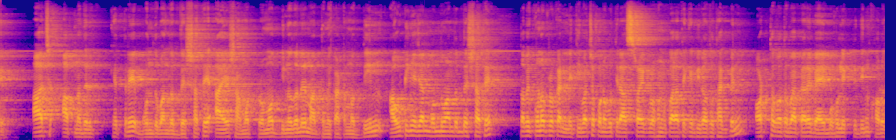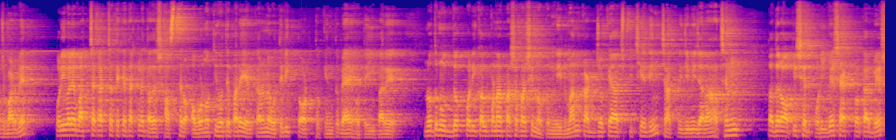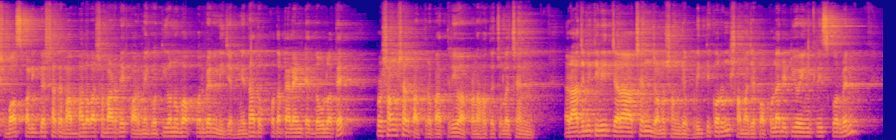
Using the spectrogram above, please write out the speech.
আজ আপনাদের ক্ষেত্রে বন্ধুবান্ধবদের সাথে আয়েস আমোদ প্রমোদ বিনোদনের মাধ্যমে কাটানোর দিন আউটিংয়ে যান বন্ধুবান্ধবদের সাথে, তবে কোনো প্রকার নেতিবাচক অনুভূতির আশ্রয় গ্রহণ করা থেকে বিরত থাকবেন। অর্থগত ব্যাপারে ব্যয়বহুল একটি দিন খরচ বাড়বে পরিবারে বাচ্চা কাচ্চা থেকে থাকলে তাদের স্বাস্থ্যের অবনতি হতে পারে, এর কারণে অতিরিক্ত অর্থ কিন্তু ব্যয় হতেই পারে। নতুন উদ্যোগ পরিকল্পনার পাশাপাশি নতুন নির্মাণ কার্যকে আজ পিছিয়ে দিন চাকরিজীবী যারা আছেন। তাদের অফিসের পরিবেশ এক প্রকার বেশ, বস কলিকদের সাথে ভাব ভালোবাসা বাড়বে, কর্মে গতি অনুভব করবেন, নিজের মেধা, দক্ষতা, ট্যালেন্টের দৌলতে প্রশংসার পাত্রপাত্রীও আপনারা হতে চলেছেন। রাজনীতিবিদ যারা আছেন, জনসংযোগ বৃদ্ধি করুন, সমাজে পপুলারিটিও ইনক্রিজ করবেন।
